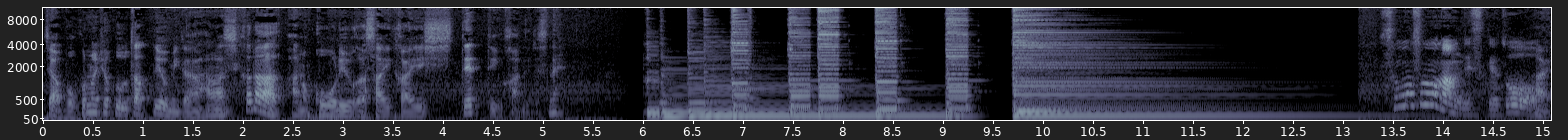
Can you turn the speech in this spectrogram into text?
じゃあ僕の曲歌ってよみたいな話からあの交流が再開してっていう感じですね。そもそもなんですけど、はい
